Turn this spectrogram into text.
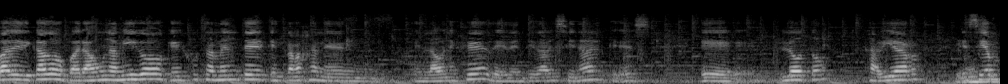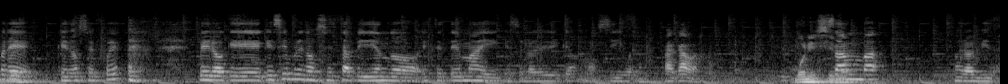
va dedicado para un amigo que es justamente que trabajan en, en la ONG de identidad vecinal, que es eh, Loto, Javier, Que que, no se siempre, que no se fue, pero que, que siempre nos está pidiendo este tema y que se lo dedicamos. Y bueno, acá abajo. Buenísimo. Samba para olvidar.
